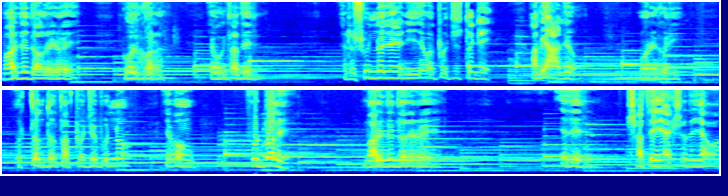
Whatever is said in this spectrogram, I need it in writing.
ভারতীয় দলের হয়ে গোল করা এবং তাদের একটা সুন্দর জায়গায় নিয়ে যাওয়ার প্রচেষ্টাকে আমি আজও মনে করি। অত্যন্ত তাৎপর্যপূর্ণ এবং ফুটবলে ভারতীয় দলের হয়ে এদের সাথে একসাথে যাওয়া,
